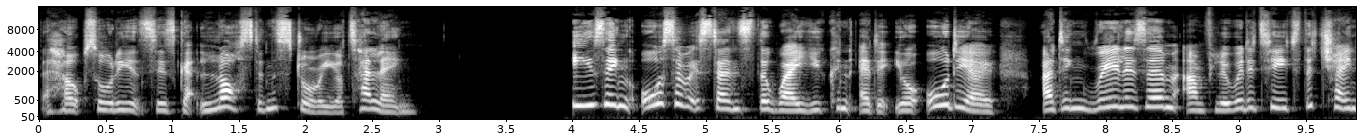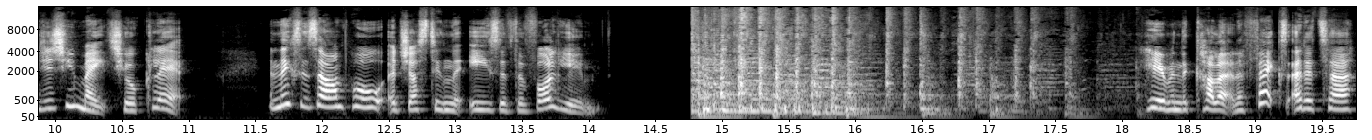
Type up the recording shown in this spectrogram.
that helps audiences get lost in the story you're telling. Easing also extends to the way you can edit your audio, adding realism and fluidity to the changes you make to your clip. In this example, adjusting the ease of the volume. Here in the Colour and Effects editor,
